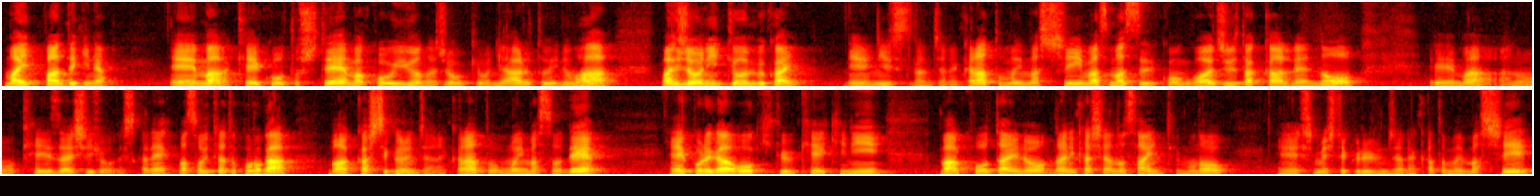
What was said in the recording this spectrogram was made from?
まあ、一般的な、えー、まあ傾向として、まあ、こういうような状況にあるというのは、まあ、非常に興味深いニュースなんじゃないかなと思いますしますます今後は住宅関連のえ、まああの経済指標ですかね、まあ、そういったところが悪化してくるんじゃないかなと思いますので、え、これが大きく景気に、まあ、後退の何かしらのサインというものを示してくれるんじゃないかと思いますし、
